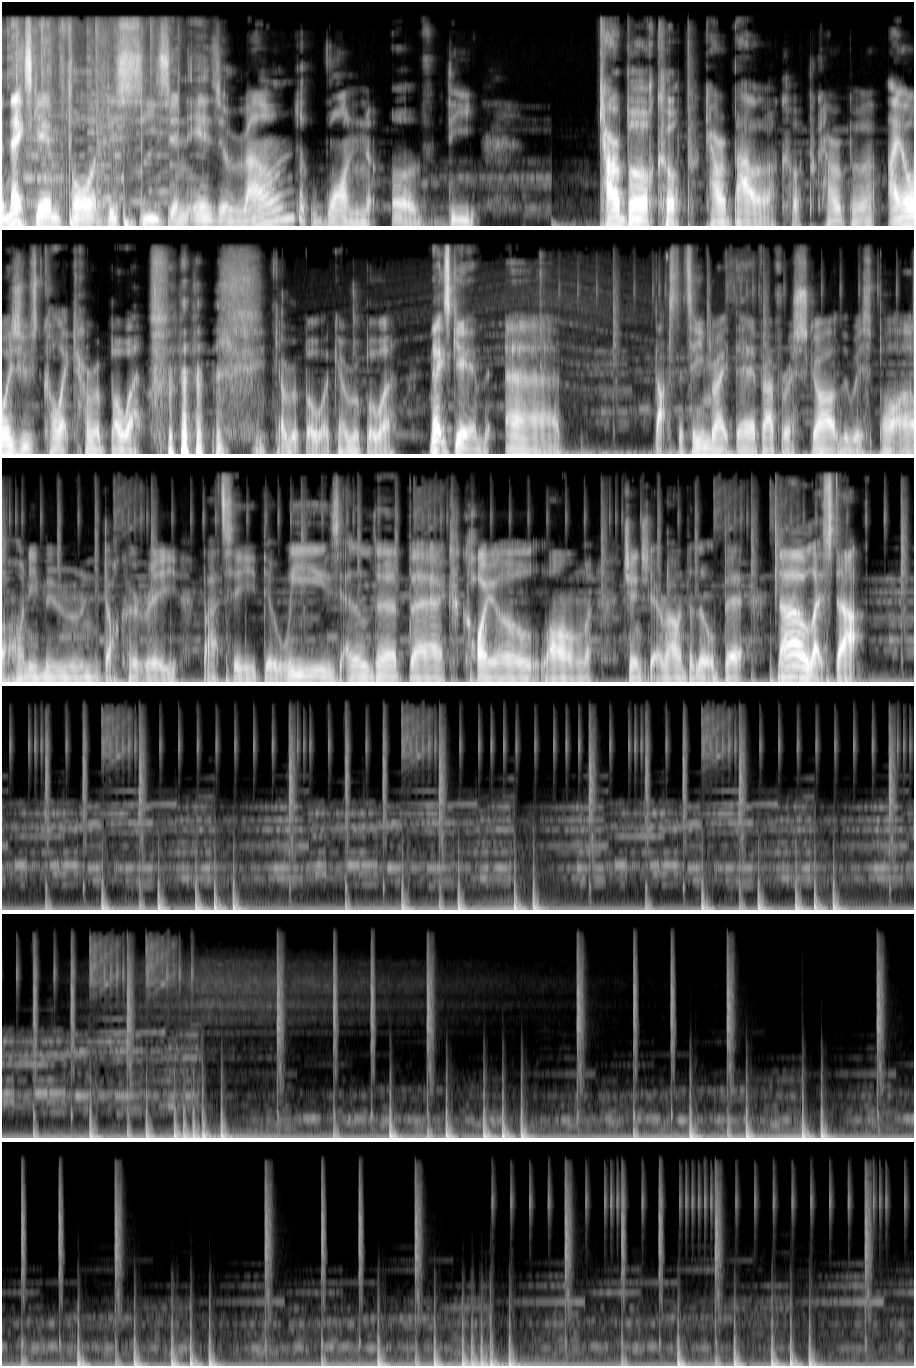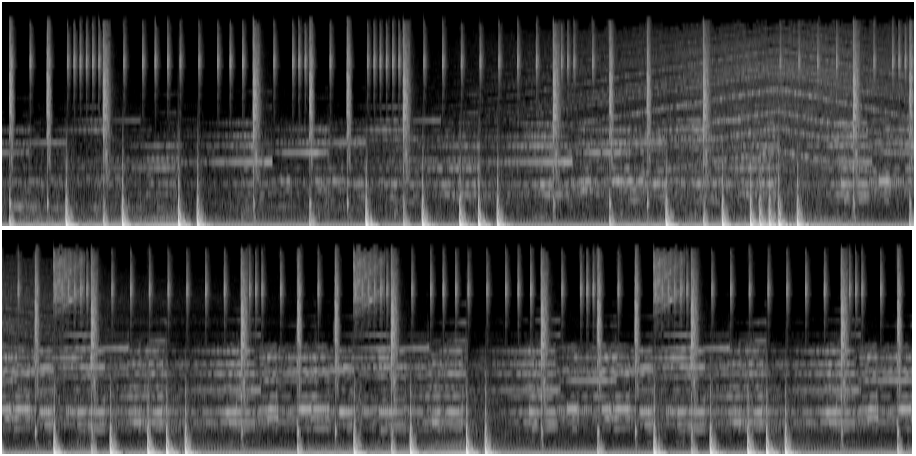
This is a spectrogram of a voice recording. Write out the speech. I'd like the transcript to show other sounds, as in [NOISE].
The next game for this season is round one of the Carabao Cup. Carabao Cup. Carabao. I always used to call it Caraboa. [LAUGHS] Caraboa, Caraboa. Next game. Uh, that's the team right there. Vavra Scott, Lewis Potter, Honeyman, Docherty, Batty, De Wijs, Elder, Beck, Coyle, Long. Changed it around a little bit. Now let's start.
